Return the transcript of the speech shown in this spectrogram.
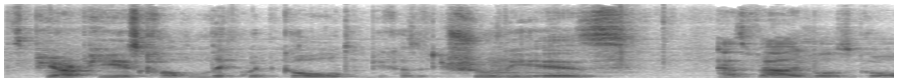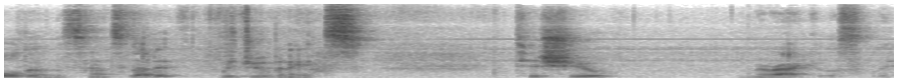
This PRP is called liquid gold because it truly is as valuable as gold in the sense that it rejuvenates tissue miraculously.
